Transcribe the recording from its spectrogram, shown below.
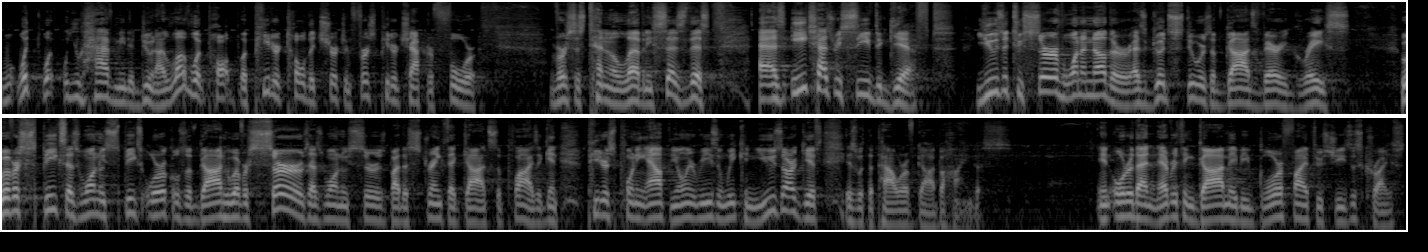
What, what will you have me to do? And I love what, Paul, what Peter told the church in 1 Peter chapter 4, verses 10 and 11. He says this As each has received a gift, use it to serve one another as good stewards of God's very grace. Whoever speaks as one who speaks oracles of God, whoever serves as one who serves by the strength that God supplies. Again, Peter's pointing out the only reason we can use our gifts is with the power of God behind us. In order that in everything God may be glorified through Jesus Christ.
